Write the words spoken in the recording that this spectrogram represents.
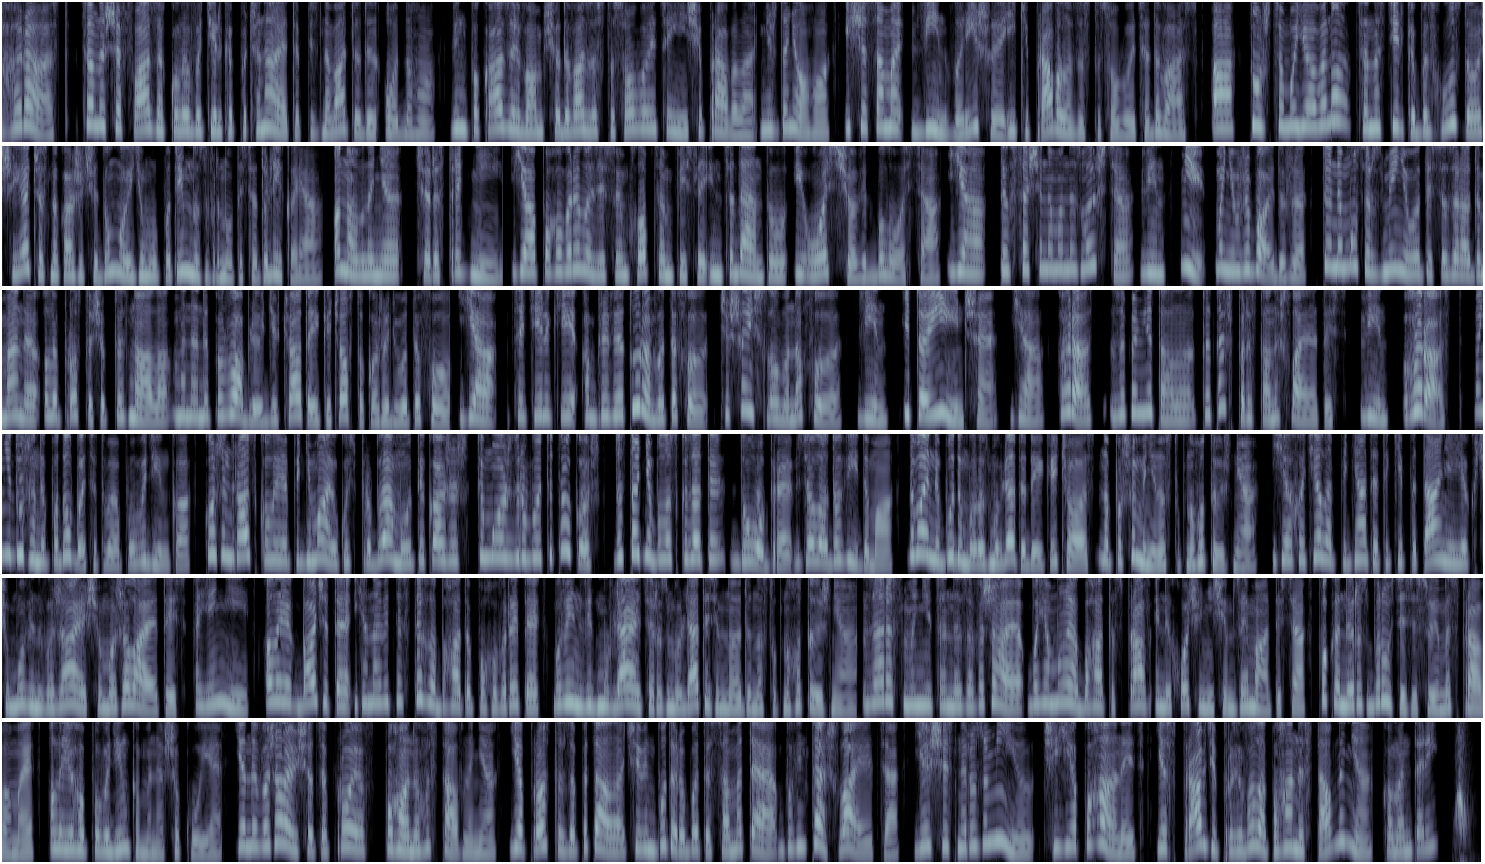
Гаразд, це лише фаза, коли ви тільки починаєте пізнавати один одного. Він показує вам, що до вас застосовуються інші правила, ніж до нього, і що саме він вирішує, які правила застосовуються до вас. А тож це моя вина, це настільки безглуздо, що я, чесно кажучи, думаю, йому потрібно звернутися до лікаря. Оновлення через три дні. Я поговорила зі своїм хлопцем після інциденту, і ось що відбулося. Я, ти все ще на мене злишся? Він ні, мені вже байдуже. Ти не мусиш змінюватися заради мене, але просто щоб ти знала, мене не приваблюють дівчата, які часто кажуть ВТФ. Я це тільки абревіатура ВТФ, чи ще й слово на Ф. Він і та і інше. Я гаразд, запам'ятала, ти теж перестанеш лаятись. Він гаразд. Мені дуже не подобається твоя поведінка. Кожен раз, коли я піднімаю якусь проблему, ти кажеш, ти можеш зробити також. Достатньо було сказати добре, взяла до відома. Давай не будемо розмовляти деякий час. Напиши мені наступного тижня. Я хотіла підняти такі питання, як чому він вважає, що може лаятись, а я ні. Але як бачите, я навіть не встигла багато поговорити, бо він відмовляється розмовляти зі мною до наступного тижня. Зараз Зараз мені це не заважає, бо я маю багато справ і не хочу нічим займатися, поки не розберуся зі своїми справами, але його поведінка мене шокує. Я не вважаю, що це прояв поганого ставлення. Я просто запитала, чи він буде робити саме те, бо він теж лається. Я щось не розумію, чи я поганець. Я справді проявила погане ставлення? Коментарі.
